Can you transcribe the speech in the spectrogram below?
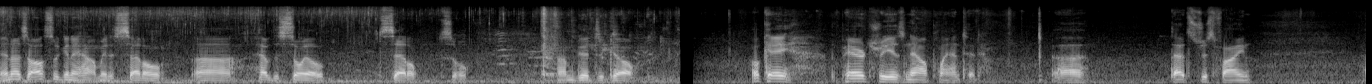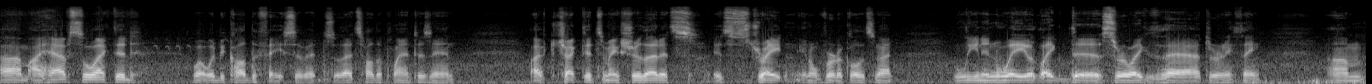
and that's also gonna help me to settle uh, have the soil settle so I'm good to go Okay, the pear tree is now planted. Uh, that's just fine. Um, I have selected what would be called the face of it, so that's how the plant is in. I've checked it to make sure that it's it's straight, you know, vertical. It's not leaning way like this or like that or anything. Um,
